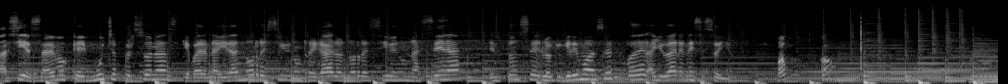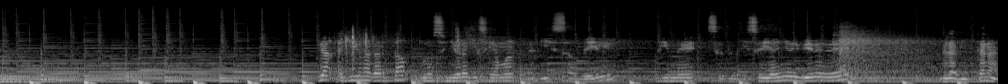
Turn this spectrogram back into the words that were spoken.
Así es, sabemos que hay muchas personas que para Navidad no reciben un regalo, no reciben una cena, entonces lo que queremos hacer es poder ayudar en ese sueño. Vamos, vamos. Mira, aquí hay una carta de una señora que se llama Isabel, tiene 76 años y viene de... De la Pintana.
